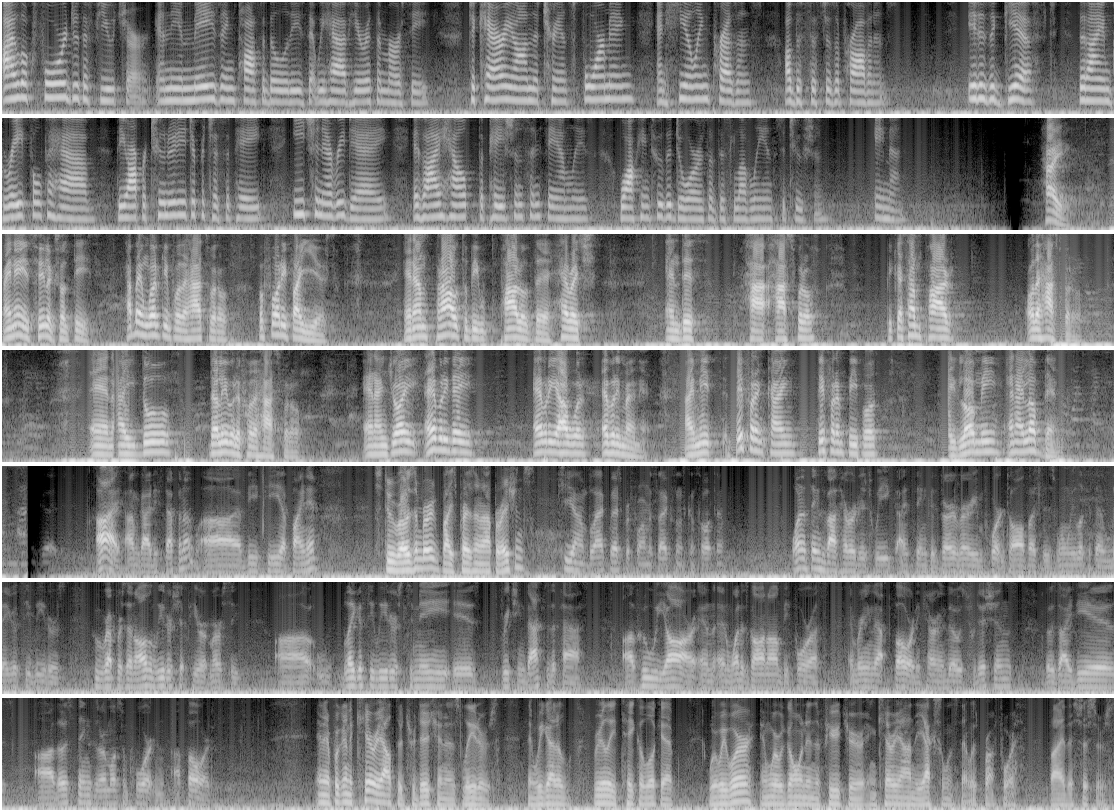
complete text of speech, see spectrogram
I look forward to the future and the amazing possibilities that we have here at the Mercy to carry on the transforming and healing presence of the Sisters of Providence. It is a gift that I am grateful to have the opportunity to participate each and every day as I help the patients and families walking through the doors of this lovely institution. Amen. Hi, my name is Felix Ortiz. I've been working for the hospital for 45 years, and I'm proud to be part of the heritage in this hospital because I'm part of the hospital. And I do delivery for the hospital. And I enjoy every day, every hour, every minute. I meet different kind, different people. They love me and I love them. Hi, I'm Guy Stefano, uh, VP of Finance. Stu Rosenberg, Vice President of Operations. Keon Blackledge, Performance Excellence Consultant. One of the things about Heritage Week I think is very, very important to all of us is when we look at the legacy leaders who represent all the leadership here at Mercy. Uh, legacy leaders to me is reaching back to the past of who we are and, and what has gone on before us and bringing that forward and carrying those traditions, those ideas, uh, those things that are most important uh, forward. And if we're going to carry out the tradition as leaders, then we got to really take a look at where we were and where we're going in the future and carry on the excellence that was brought forth by the sisters.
